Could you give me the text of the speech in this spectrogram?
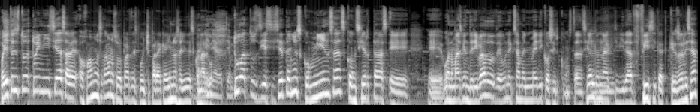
Oye, entonces tú, tú, inicias, a ver, ojo, vamos, vámonos por partes, Poncho, para que ahí nos ayudes con algo. Tú a tus 17 años comienzas con ciertas... Eh, eh, bueno, más bien derivado de un examen médico circunstancial, de una actividad física que quieres realizar,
